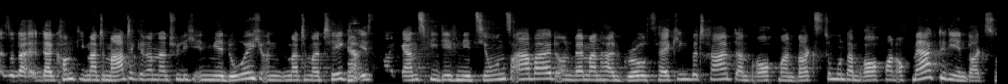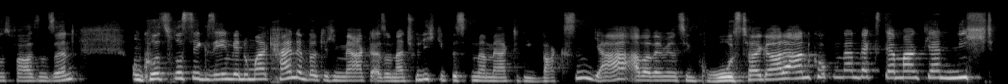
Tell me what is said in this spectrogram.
also da, da, kommt die Mathematikerin natürlich in mir durch und Mathematik ja. ist halt ganz viel Definitionsarbeit und wenn man halt Growth Hacking betreibt, dann braucht man Wachstum und dann braucht man auch Märkte, die in Wachstumsphasen sind. Und kurzfristig sehen wir nun mal keine wirklichen Märkte. Also natürlich gibt es immer Märkte, die wachsen, ja, aber wenn wir uns den Großteil gerade angucken, dann wächst der Markt ja nicht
